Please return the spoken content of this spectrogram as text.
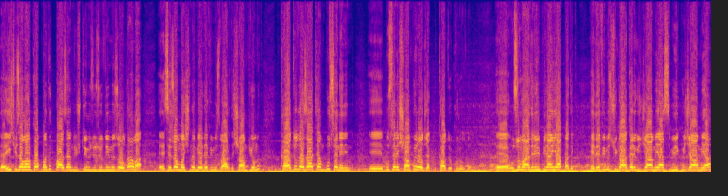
E, hiçbir zaman kopmadık. Bazen düştüğümüz, üzüldüğümüz oldu ama e, sezon başında bir hedefimiz vardı. Şampiyonluk. Kadro da zaten bu senenin e, bu sene şampiyon olacak bir kadro kuruldu. E, uzun vadeli bir plan yapmadık. Hedefimiz çünkü Ankara Gücü camiası büyük bir camia.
